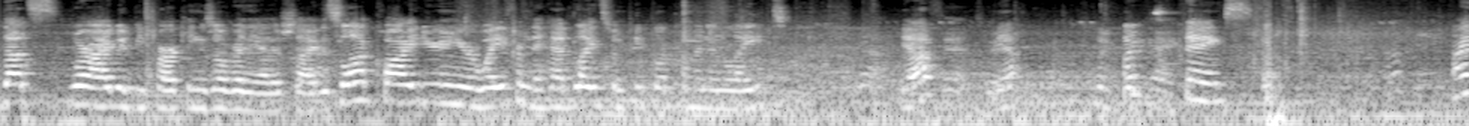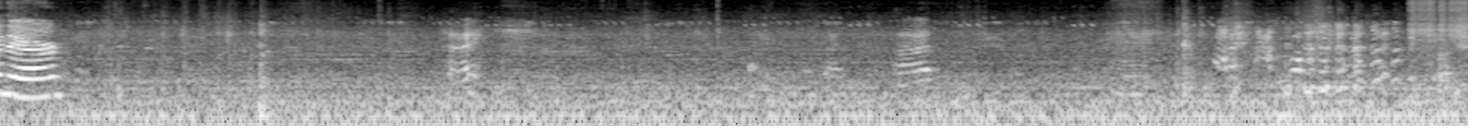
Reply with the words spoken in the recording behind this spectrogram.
that's where I would be parking is over on the other side. It's a lot quieter and you're away from the headlights when people are coming in late. Yeah. Yep, Makes yep. Okay. Thanks. Hi there. Hi.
